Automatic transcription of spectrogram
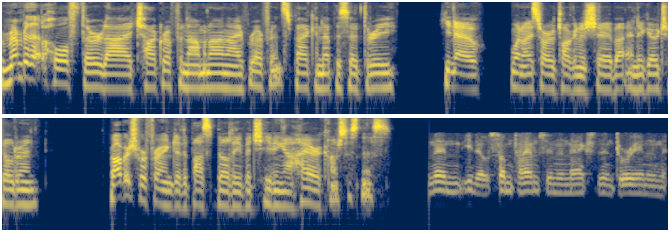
Remember that whole third eye chakra phenomenon I referenced back in episode three? You know, when I started talking to Shay about indigo children? Robert's referring to the possibility of achieving a higher consciousness. And then, you know, sometimes in an accident or in an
